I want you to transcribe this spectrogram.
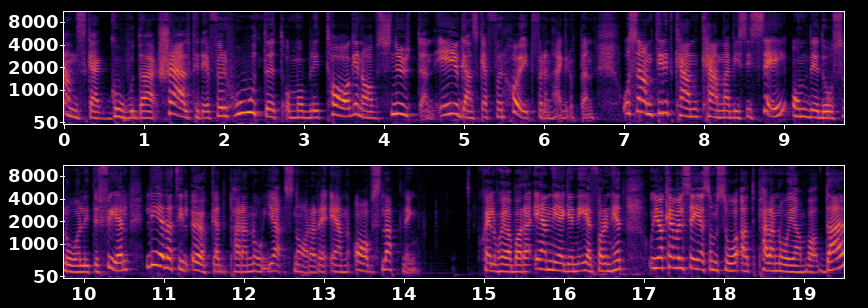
ganska goda skäl till det. För hotet om att bli tagen av snuten är ju ganska förhöjt för den här gruppen. Och samtidigt kan cannabis i sig, om det då slår lite fel, leda till ökad paranoia snarare än avslappning. Själv har jag bara en egen erfarenhet och jag kan väl säga som så att paranoian var där.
